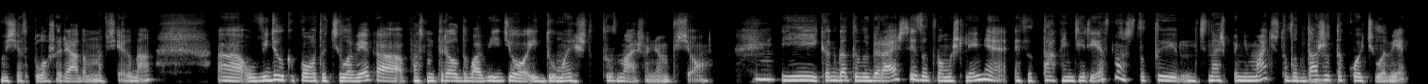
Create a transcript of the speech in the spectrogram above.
вообще сплошь и рядом на всех, да, uh, увидел какого-то человека, посмотрел два видео и думаешь, что ты знаешь о нем все. И когда ты выбираешься из этого мышления, это так интересно, что ты начинаешь понимать, что вот даже такой человек,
